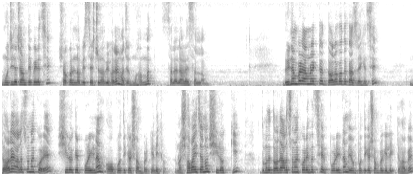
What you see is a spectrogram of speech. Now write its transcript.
মুজিজা জানতে পেরেছি। সকল নবীর শ্রেষ্ঠ নবী হলেন হজরত মুহাম্মদ সাল্লাহ সাল্লাম। দুই নম্বরে আমরা একটা দলগত কাজ রেখেছি দলে আলোচনা করে শিরকের পরিণাম ও প্রতিকার সম্পর্কে লিখো। তোমরা সবাই জানো শিরক কী? তোমাদের দলে আলোচনা করে হচ্ছে এর পরিণাম এবং প্রতিকার সম্পর্কে লিখতে হবে।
